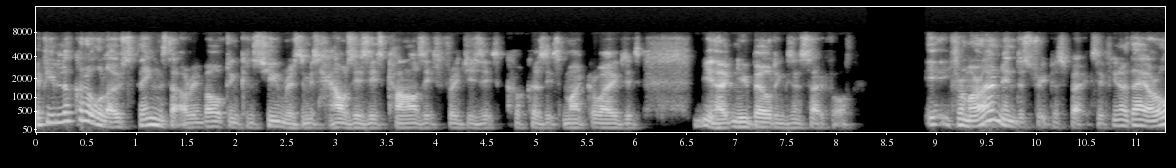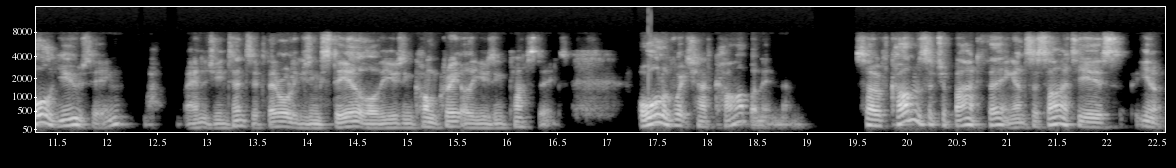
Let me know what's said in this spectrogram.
if you look at all those things that are involved in consumerism, it's houses, it's cars, it's fridges, it's cookers, it's microwaves, it's you know, new buildings and so forth. From our own industry perspective, you know, they are all using energy intensive. They're all using steel, or they're using concrete, or they're using plastics, all of which have carbon in them. So if carbon is such a bad thing, and society is, you know,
